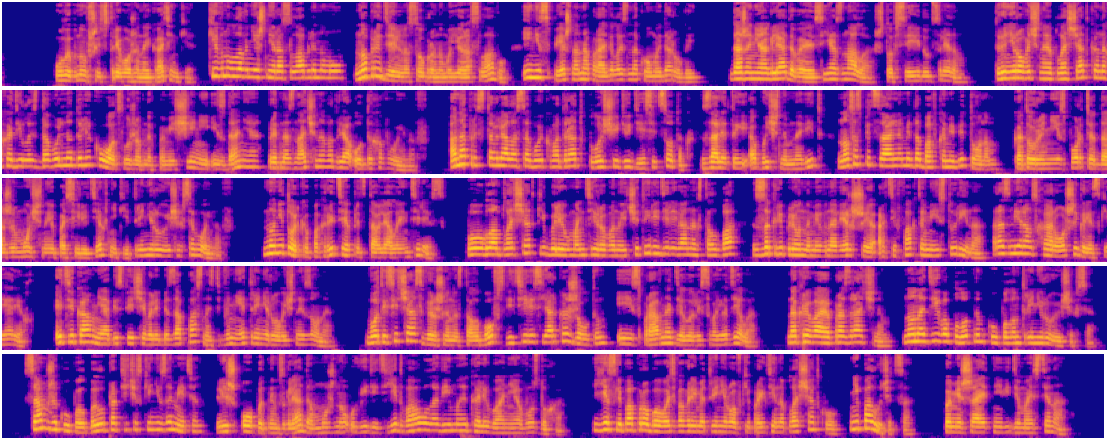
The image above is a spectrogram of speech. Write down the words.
Улыбнувшись встревоженной Катеньке, кивнула внешне расслабленному, но предельно собранному Ярославу и неспешно направилась знакомой дорогой. Даже не оглядываясь, я знала, что все идут следом. Тренировочная площадка находилась довольно далеко от служебных помещений и здания, предназначенного для отдыха воинов. Она представляла собой квадрат площадью 10 соток, залитый обычным на вид, но со специальными добавками бетоном, которые не испортят даже мощные по силе техники тренирующихся воинов. Но не только покрытие представляло интерес. По углам площадки были вмонтированы четыре деревянных столба с закрепленными в навершие артефактами из Турина, размером с хороший грецкий орех. Эти камни обеспечивали безопасность вне тренировочной зоны. Вот и сейчас вершины столбов светились ярко-желтым и исправно делали свое дело, накрывая прозрачным, но на диво плотным куполом тренирующихся. Сам же купол был практически незаметен, лишь опытным взглядом можно увидеть едва уловимые колебания воздуха. Если попробовать во время тренировки пройти на площадку, не получится. Помешает невидимая стена.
